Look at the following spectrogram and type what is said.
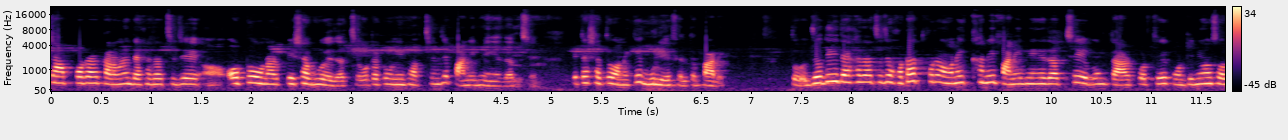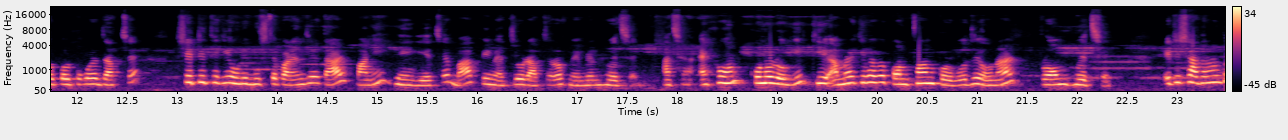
চাপ পড়ার কারণে দেখা যাচ্ছে যে অটো ওনার পেশাব হয়ে যাচ্ছে। ওটাকে উনি ভাবছেন যে পানি ভেঙে যাচ্ছে। এটার সাথে অনেকে গুলিয়ে ফেলতে পারে। তো যদি দেখা যাচ্ছে যে হঠাৎ করে অনেকখানি পানি ভেঙে যাচ্ছে এবং তারপর থেকে কন্টিনিউয়াস অল্প অল্প করে যাচ্ছে সেটি থেকে উনি বুঝতে পারেন যে তার পানি ভেঙে গিয়েছে বা প্রিম্যাচিওর রাপচার অফ মেমব্রেন হয়েছে। আচ্ছা এখন কোনো রোগী কি, আমরা কীভাবে কনফার্ম করব যে ওনার প্রম হয়েছে? এটি সাধারণত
